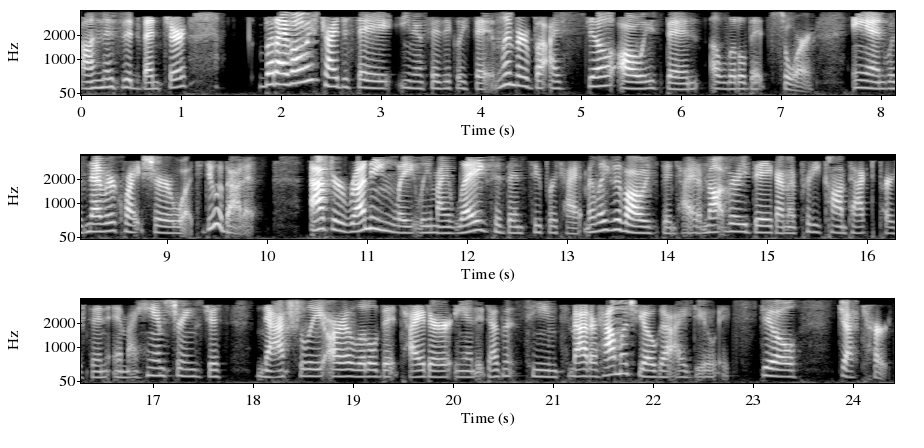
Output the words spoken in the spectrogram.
on this adventure but I've always tried to stay, you know, physically fit and limber, but I've still always been a little bit sore and was never quite sure what to do about it. After running lately, my legs have been super tight. My legs have always been tight. I'm not very big. I'm a pretty compact person and my hamstrings just naturally are a little bit tighter and it doesn't seem to matter how much yoga I do, it still just hurts.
